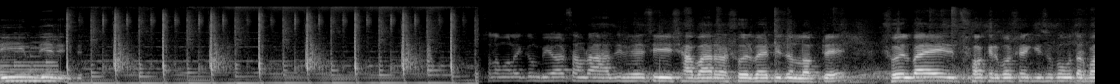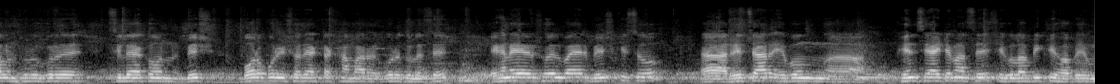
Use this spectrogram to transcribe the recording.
ডিম দিয়ে দিচ্ছে। আসসালামু আলাইকুম ভিউয়ার্স আমরা হাজির হয়েছি সাভার সোহেল ভাইয়ের পিজন লফটে। সোহেল ভাই শখের বসে কিছু কবুতর পালন শুরু করে ছিল এখন বেশ বড় পরিসরে একটা খামার গড়ে তুলেছে। এখানে সোহেল ভাইয়ের বেশ কিছু রেচার এবং ফেন্সি আইটেম আছে সেগুলো বিক্রি হবে এবং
